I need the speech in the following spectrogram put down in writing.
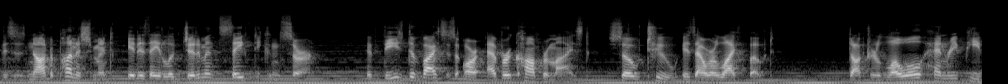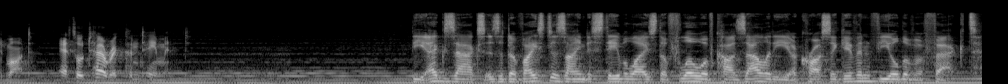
This is not a punishment, it is a legitimate safety concern. If these devices are ever compromised, so too is our lifeboat. Dr. Lowell Henry Piedmont, Esoteric Containment. The EXACS is a device designed to stabilize the flow of causality across a given field of effect.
